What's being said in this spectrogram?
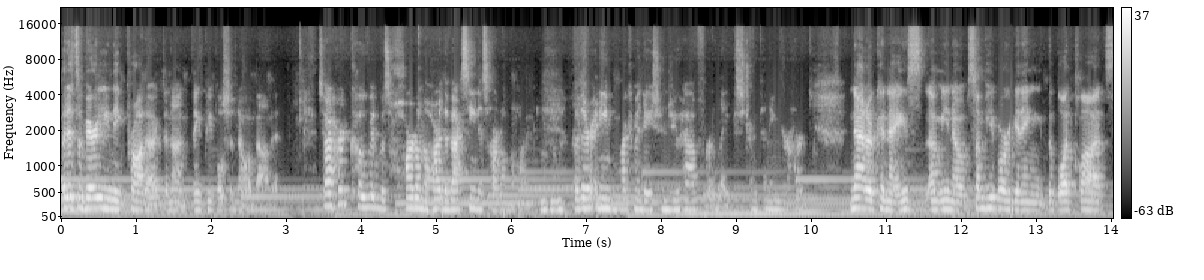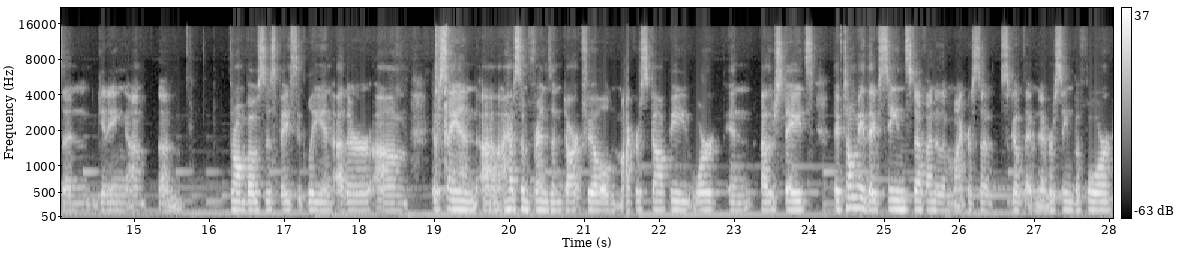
But it's a very unique product, and I think people should know about it. So I heard COVID was hard on the heart. The vaccine is hard on the heart. Mm-hmm. Are there any recommendations you have for like strengthening your heart? Nattokinase. Um, you know, some people are getting the blood clots and getting um, um, thrombosis basically and other um, they're saying uh, i have some friends in dark field microscopy work in other states they've told me they've seen stuff under the microscope they've never seen before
